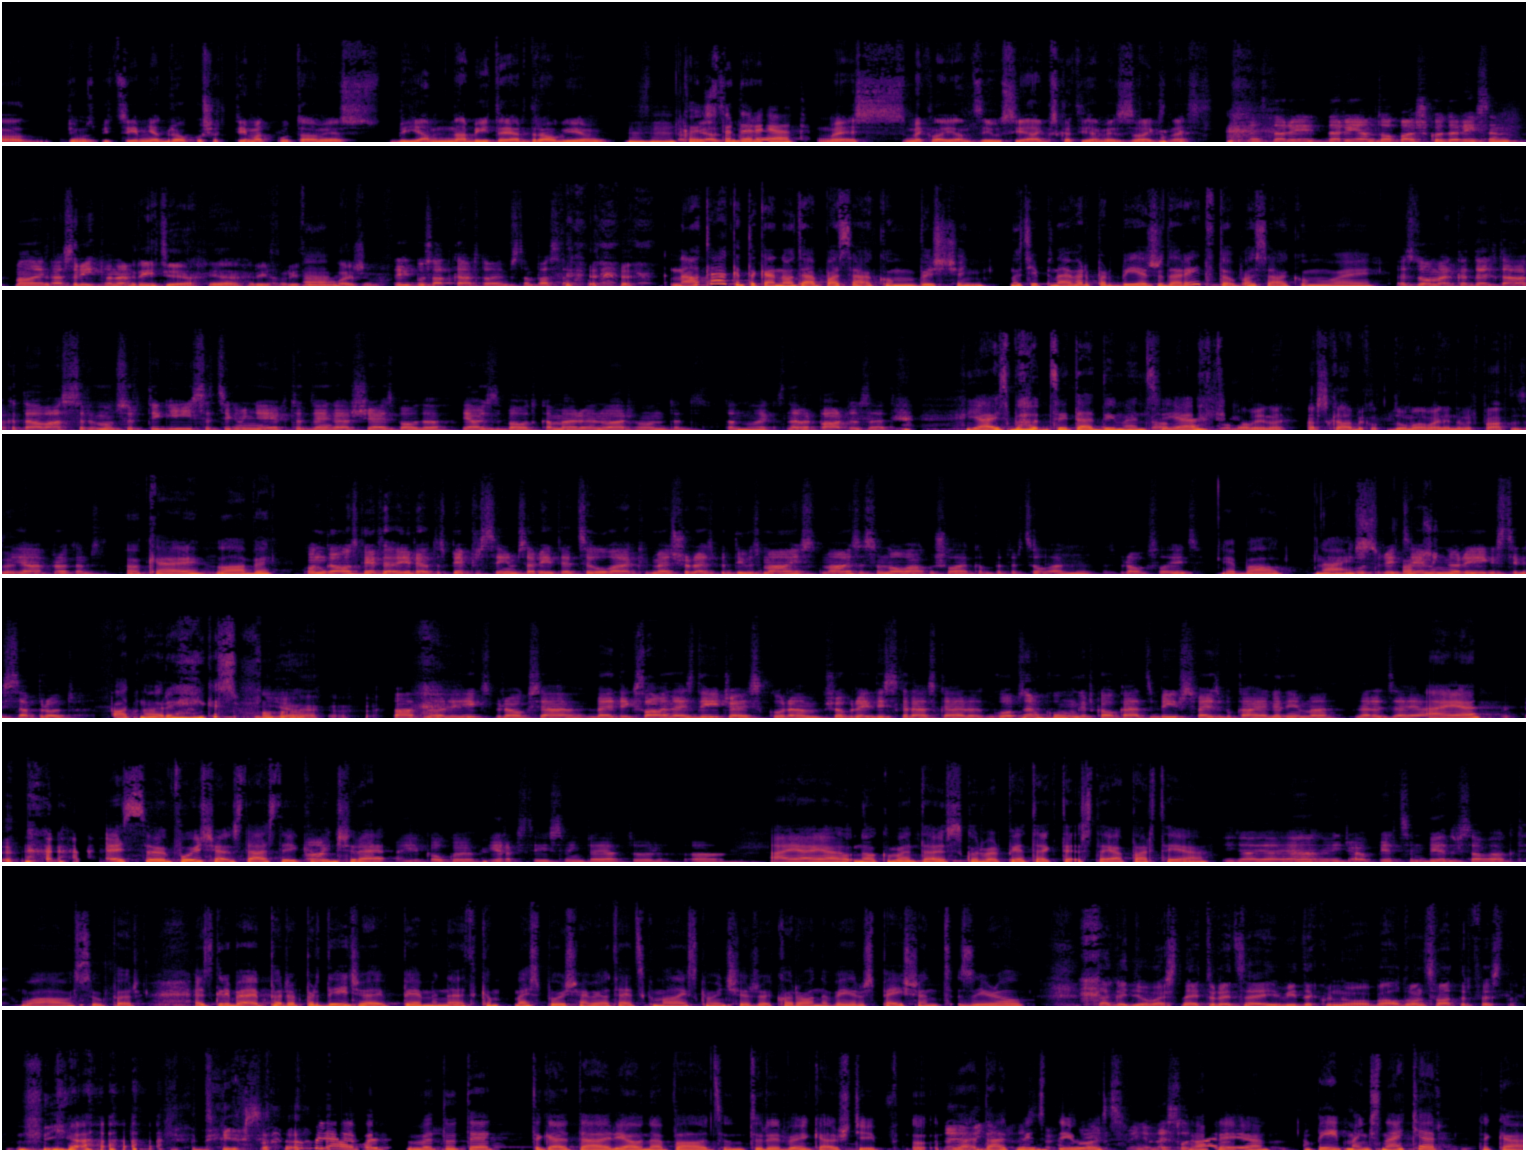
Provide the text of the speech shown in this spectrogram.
Pie mums bija ciemiņi atbraukuši, ar tiem atpūtāmies. Bijām nabītē ar draugiem. Mm -hmm. Ko jūs tur darījāt? Mēs meklējām dzīves jēgu, skatījāmies zvaigznēs. Mēs darī, darījām to pašu, ko darīsim, man liekas, rīt, vai ne? Rīt, jā, jā rīt, rīt Ā. laižam. Rīt būs atkārtojums tam pasākumam. Nav tā, ka tā kā no tā pasākuma bišķiņ, nu, ķip nevar par biežu darīt to pasākumu vai. es domāju, ka dēļ tā, ka tā vasara mums ir tik īsa, cik viņa ir, tad vienkārši jāizbauda, jāizbauda, kamēr vien var, un tad, tad man liekas, nevar pārdozēt. jāizbauda citā dimensijā. Domā, vai ne? Ar skābekli tu domā, vai ne, nevar pārtuzēt. Jā, protams. Ok, labi. Un galvenais, ka ir, ir jau tas pieprasījums arī tie cilvēki. Mēs šoreiz pat divas mājas, mājas esam novākuši laikam, bet ar cilvēkiem, mm. kas brauks līdzi. Ja bau, nice. Būs arī ciemiņi no Rīgas, cik es saprotu. Pat no Rīgas. Jā, Pat no Rīgas brauks, jā, bēdīgi slavenais DJs, kuram šobrīd izskatās, ka ar Gobzem kungu ir kaut kāds bijis Facebookā, ja gadījumā neredzējāt. Ah, ja? es eh, puišiem stāstīju, ka viņš re... bija kaut ko ierakstījis viņa tajā tur. Uh, Ah, jā, jā, nokomentējis, kur var pieteikties tajā partijā. jā, jā, jā, ir jau 500 biedri savākti. Wow, super. Es gribēju par, par DJ pieminēt, ka mēs puišiem jau teicu, ka man liekas, ka viņš ir koronavīrus patient zero. tagad jau vairs ne, tu redzēji videku no Baldonas Waterfesta. jā. Dievs. Jā, bet, bet nu, tie, tā, kā tā ir jaunā paudze, un tur ir vienkārši ķīpa. Nu, jā, tā ir izdzīvos. Viņam Nu, neslīd. arī, jā. Pīpmaņas neķer, tā kā.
